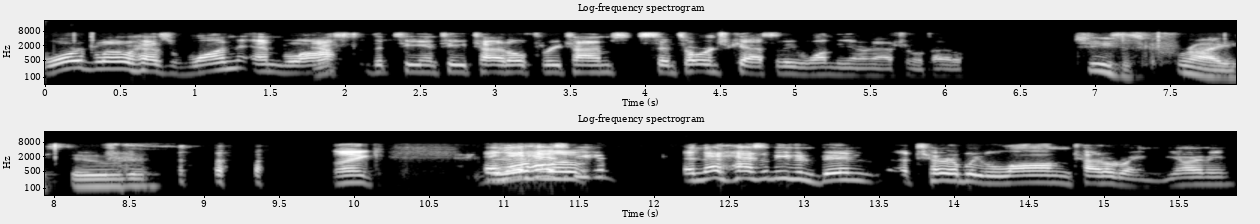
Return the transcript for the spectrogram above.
Wardlow has won and lost the TNT title three times since Orange Cassidy won the international title. Jesus Christ, dude. Like, And that hasn't even and that hasn't even been a terribly long title reign. You know what I mean?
